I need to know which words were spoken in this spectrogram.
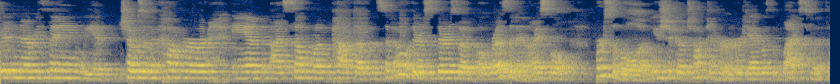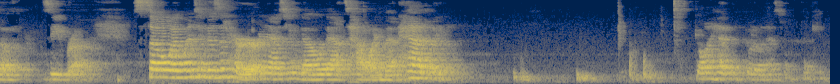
written everything. We had chosen the cover, and uh, someone popped up and said, "Oh, there's there's a, a resident, Isel Percival, and you should go talk to her. Her dad was the blacksmith of Zebra." So I went to visit her, and as you know, that's how I met Hadley. Go ahead and go to the next one. Thank you.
